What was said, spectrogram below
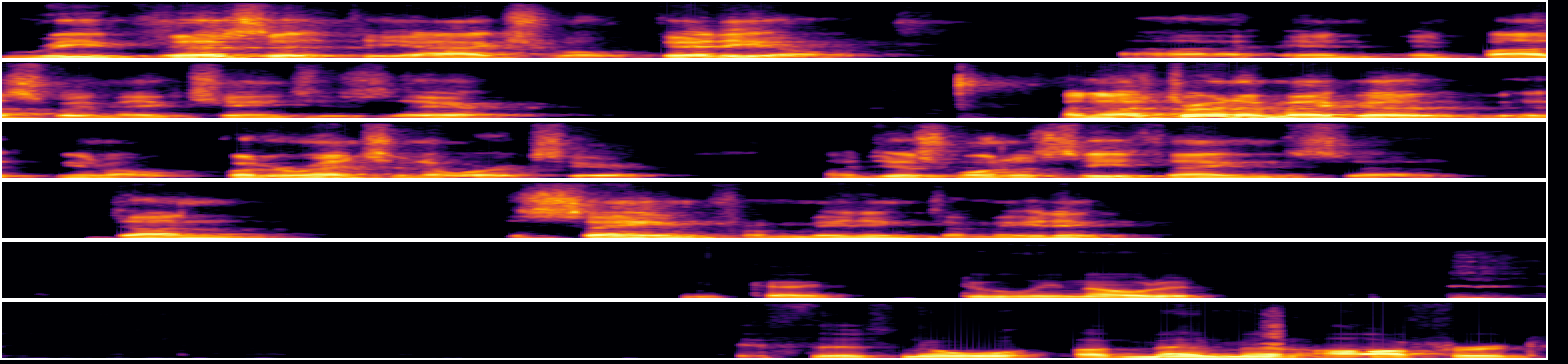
revisit the actual video uh, and, and possibly make changes there. I'm not trying to make a, you know, put a wrench in the works here. I just want to see things uh, done the same from meeting to meeting. Okay, duly noted. If there's no amendment offered.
